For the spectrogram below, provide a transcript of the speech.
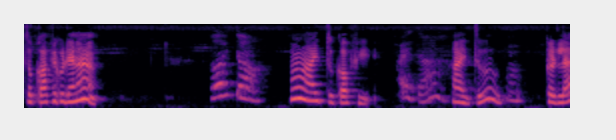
ಸೊ ಕಾಫಿ ಕುಡಿಯೋಣ? ಹಾಂ ಆಯಿತು ಕಾಫಿ ಆಯ್ತಾ. ಕೊಡ್ಲಾ?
